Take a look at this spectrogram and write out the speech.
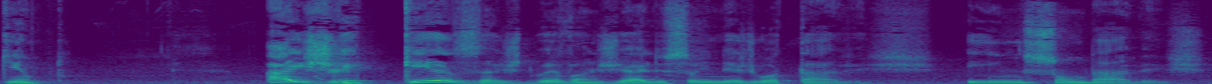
Quinto, as riquezas do Evangelho são inesgotáveis e insondáveis.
